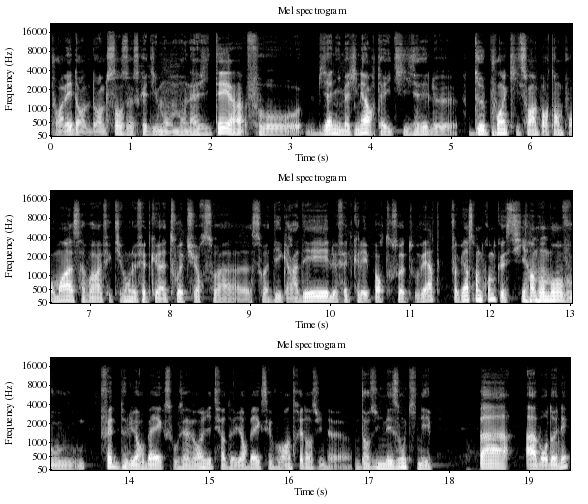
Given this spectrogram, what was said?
Pour aller dans, dans le sens de ce que dit mon, mon invité, il faut bien imaginer, alors tu as utilisé deux points qui sont importants pour moi, à savoir effectivement le fait que la toiture soit, soit dégradée, le fait que les portes soient ouvertes. Il faut bien se rendre compte que si à un moment vous faites de l'urbex, ou vous avez envie de faire de l'urbex et vous rentrez dans une, dans une maison qui n'est pas abandonnée,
